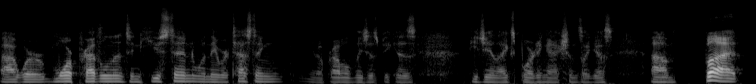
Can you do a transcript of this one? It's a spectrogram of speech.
uh, were more prevalent in Houston when they were testing. You know, probably just because PJ likes boarding actions, I guess. Um, but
